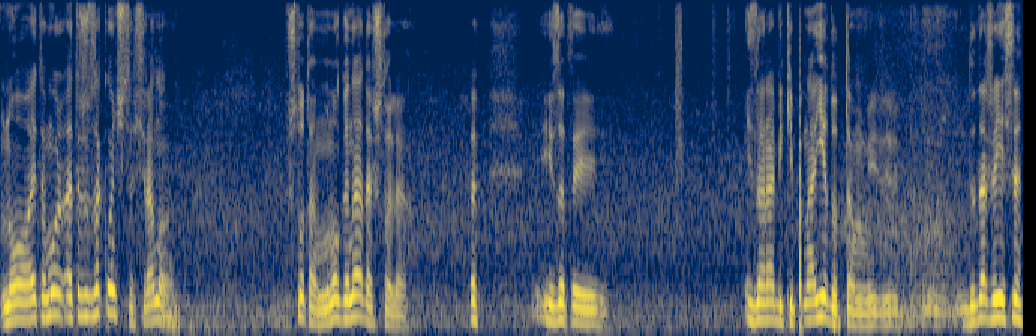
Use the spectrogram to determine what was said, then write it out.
Но это, это же закончится все равно. Что там, много надо, что ли? Из этой из арабики понаедут там. Да даже если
